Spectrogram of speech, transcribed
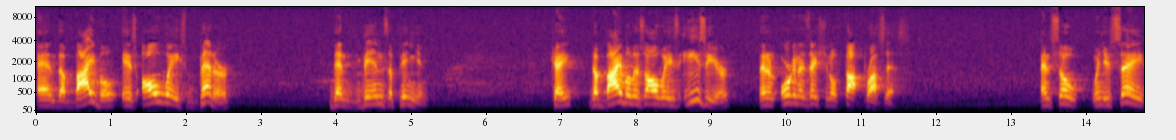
and the Bible is always better than men's opinion. Okay? The Bible is always easier than an organizational thought process. And so when you say,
